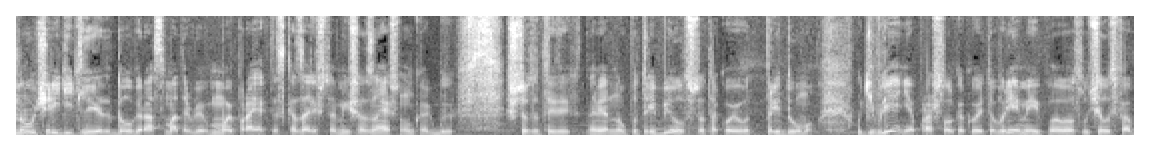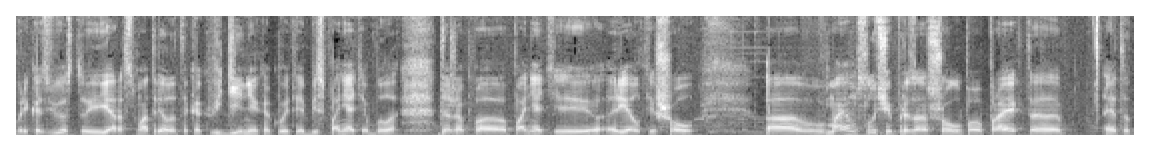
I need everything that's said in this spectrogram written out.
Ну, учредители долго рассматривали мой проект и сказали, что, Миша, знаешь, ну, как бы, что-то ты, наверное, употребил, что такое вот придумал. Удивление, прошло какое-то время, и случилась «Фабрика звезд», и я рассмотрел это как видение какое-то. Я без понятия было даже по понятие реалити-шоу. А В моем случае произошел проект э, этот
